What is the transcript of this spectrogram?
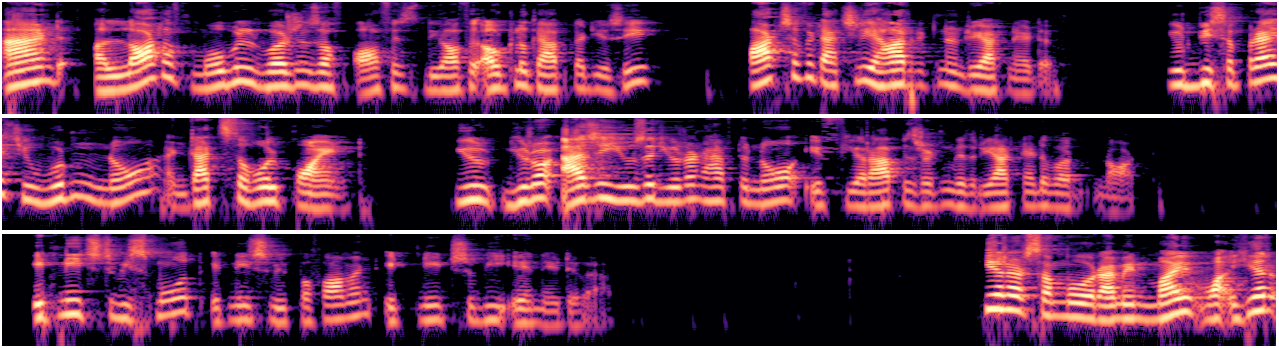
and a lot of mobile versions of Office, the Office Outlook app that you see, parts of it actually are written in React Native. You'd be surprised, you wouldn't know, and that's the whole point. You you don't as a user, you don't have to know if your app is written with React Native or not. It needs to be smooth, it needs to be performant, it needs to be a native app. Here are some more. I mean, my here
